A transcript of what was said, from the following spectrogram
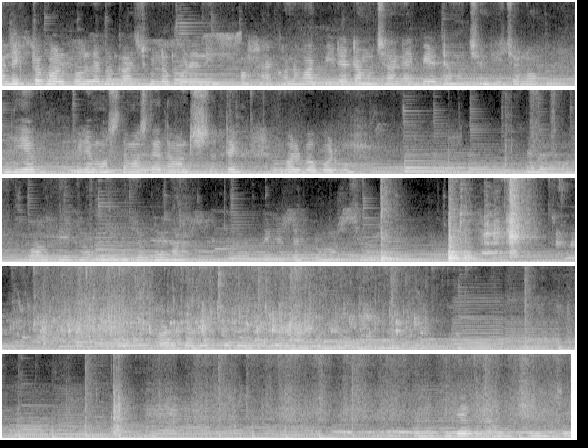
অনেক তো গল্প হলে, এবার কাজগুলো করে নিই। এখন আমার পিড়েটা মোছা নেই পিড়েটা মুছে নিয়ে চলো, দিয়ে পিড়ে মস্তে মস্তে তোমার সাথে গল্প করব। বালতি জল নিয়ে চলে না। পিড়েটা একটু মুছে নিই আর জলে একটু পরিষ্কার না করলেও চলো পিড়েগুলো মুছে নিচ্ছে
